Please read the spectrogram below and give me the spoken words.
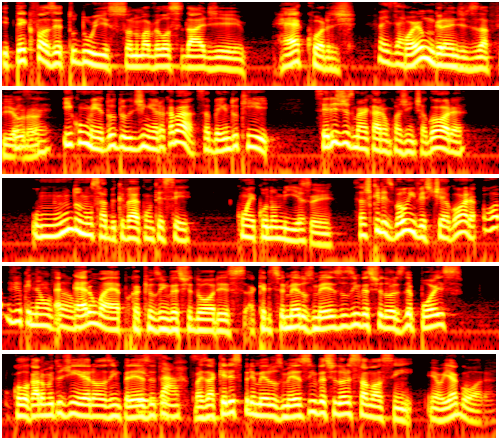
e ter que fazer tudo isso numa velocidade recorde, Pois é. foi um grande desafio, Pois né? é. E com medo do dinheiro acabar, sabendo que se eles desmarcaram com a gente agora, o mundo não sabe o que vai acontecer com a economia. Sim. Você acha que eles vão investir agora? Óbvio que não É- vão. Era uma época que os investidores, aqueles primeiros meses, os investidores depois colocaram muito dinheiro nas empresas. Exato. mas naqueles primeiros meses os investidores estavam assim, eu e agora?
